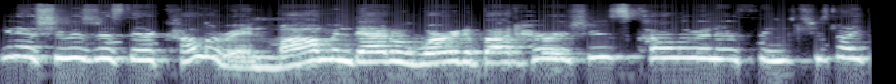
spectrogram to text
you know, she was just there coloring. Mom and dad were worried about her. She was coloring her things. She's like,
